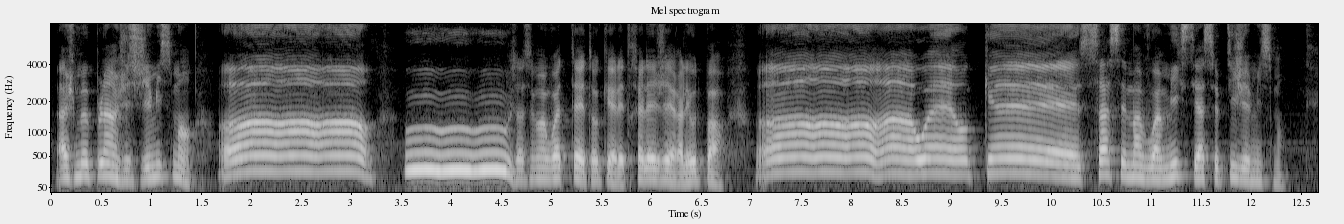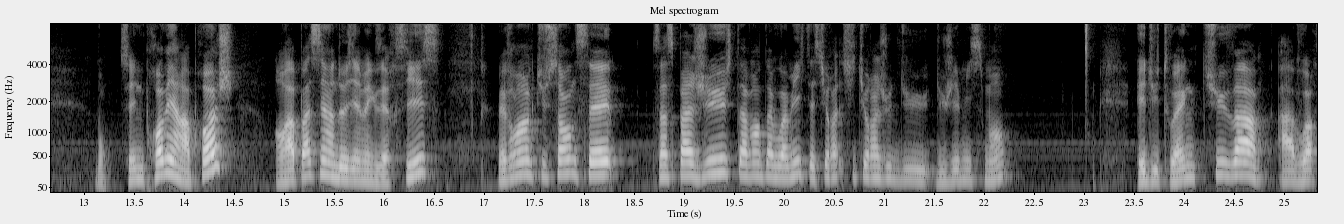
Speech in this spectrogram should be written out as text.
Là, je me plains, j'ai ce gémissement. Ouh, ça c'est ma voix de tête. Ok, elle est très légère, elle est haute part. Oh, ah ouais, ok. Ça c'est ma voix mixte, il y a ce petit gémissement. Bon, c'est une première approche. On va passer à un deuxième exercice. Mais vraiment que tu sentes, c'est ça se passe juste avant ta voix mixte et si tu rajoutes du, gémissement et du twang, tu vas, avoir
